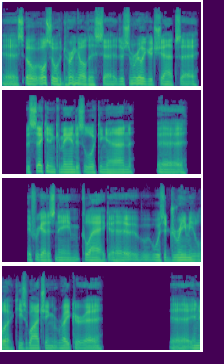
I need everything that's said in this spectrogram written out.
Uh, so, oh, also during all this, uh, there's some really good shots. Uh, the second in command is looking on, uh, I forget his name, Klag, uh, with a dreamy look. He's watching Riker, uh, uh, and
